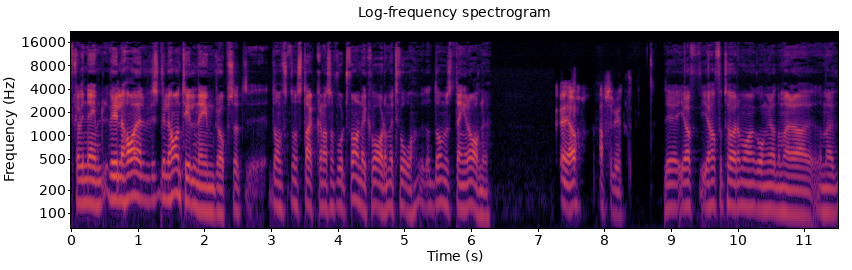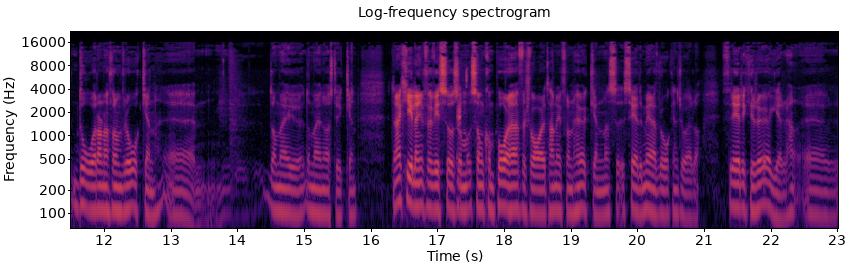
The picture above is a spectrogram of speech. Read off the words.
Ska vi name, vill, ni ha, vill ni ha en till name drop så att de, de stackarna som fortfarande är kvar, de är två, de, stänger av nu? Ja, absolut. Det, jag, jag har fått höra många gånger av de här, de här dårarna från vråken. Eh, de är ju de är ju några stycken. Den här killen förvisso som, som kom på det här försvaret, han är från Höken, men sedermera vråken tror jag då. Fredrik Röger. Han, eh,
